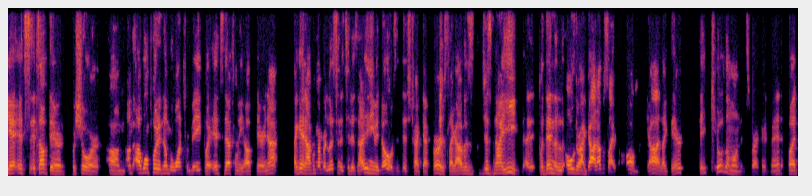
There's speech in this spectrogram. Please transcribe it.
Yeah, it's it's up there for sure. Um, I, won't put it number one for me, but it's definitely up there. And I again, I remember listening to this. I didn't even know it was a diss track at first. Like I was just naive. Uh, but then the older I got, I was like, oh my god, like they're they killed them on this record, man. But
